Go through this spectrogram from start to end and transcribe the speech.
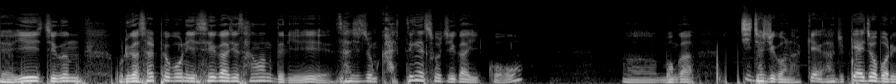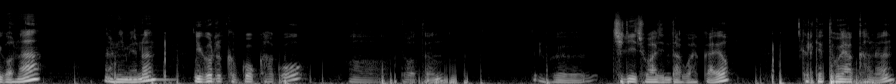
예, 이 지금 우리가 살펴본 이 세 가지 상황들이 사실 좀 갈등의 소지가 있고 어 뭔가 찢어지거나 깨 아주 깨져버리거나 아니면은 이거를 극복하고 어 또 어떤 그 질이 좋아진다고 할까요? 그렇게 도약하는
